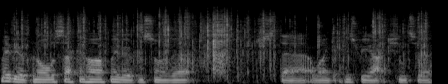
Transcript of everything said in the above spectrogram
maybe open all the second half, maybe open some of it. Just uh, I want to get his reaction to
